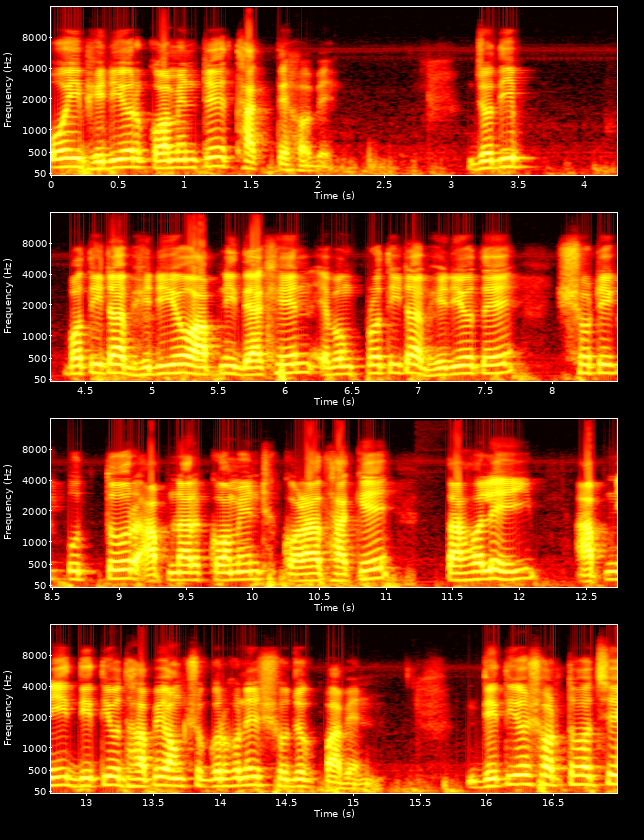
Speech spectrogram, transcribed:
ওই ভিডিওর কমেন্টে থাকতে হবে। যদি প্রতিটা ভিডিও আপনি দেখেন এবং প্রতিটা ভিডিওতে সঠিক উত্তর আপনার কমেন্ট করা থাকে, তাহলেই আপনি দ্বিতীয় ধাপে অংশগ্রহণের সুযোগ পাবেন। দ্বিতীয় শর্ত হচ্ছে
